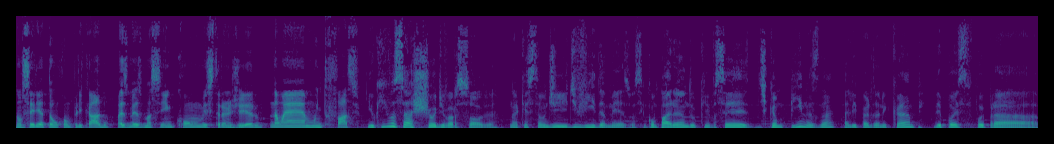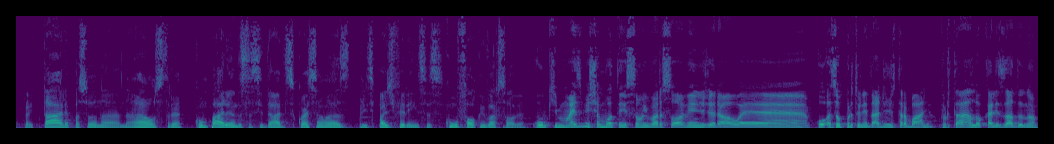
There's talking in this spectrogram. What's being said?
não seria tão complicado, mas mesmo assim, com um estrangeiro, não é muito fácil. E o que você achou de Varsóvia na questão de, de vida mesmo, assim, comparando que você de Campinas, né, ali perto da Unicamp, depois foi para Itália, passou na, na Áustria, comparando essas cidades, quais são as principais diferenças com o foco em Varsóvia? O que mais me chamou atenção em Varsóvia em geral é as oportunidades de trabalho, por estar localizado no,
